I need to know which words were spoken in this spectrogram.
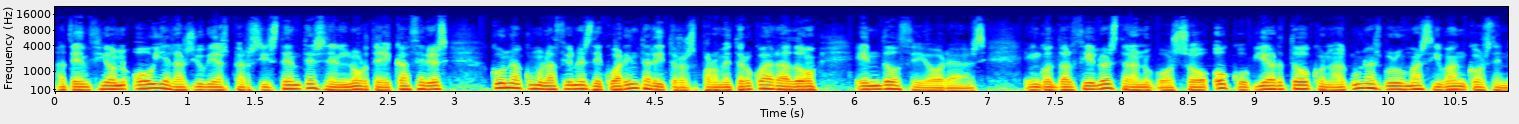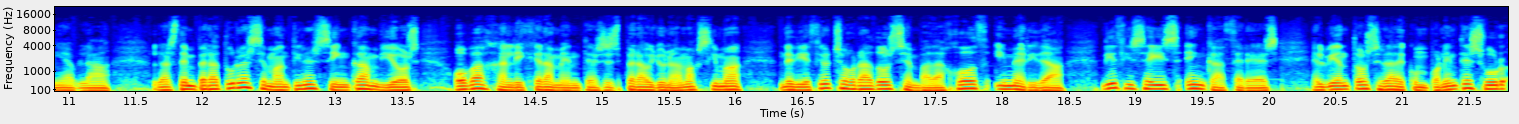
Atención hoy a las lluvias persistentes en el norte de Cáceres con acumulaciones de 40 litros por metro cuadrado en 12 horas. En cuanto al cielo estará nuboso o cubierto con algunas brumas y bancos de niebla. Las temperaturas se mantienen sin cambios o bajan ligeramente. Se espera hoy una máxima de 18 grados en Badajoz y Mérida, 16 en Cáceres. El viento será de componente sur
